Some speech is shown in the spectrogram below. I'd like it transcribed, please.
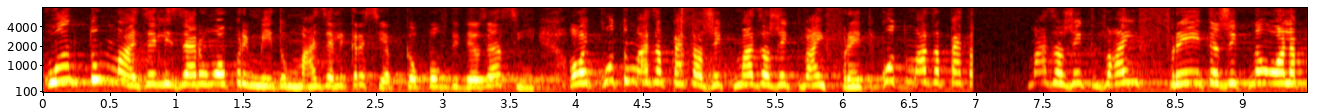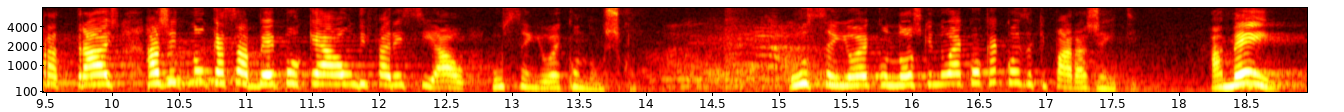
quanto mais eles eram oprimidos, mais ele crescia, porque o povo de Deus é assim. Olha, quanto mais aperta a gente, mais a gente vai em frente. Quanto mais aperta mas a gente vai em frente, a gente não olha para trás, a gente não quer saber porque há um diferencial. O Senhor é conosco. O Senhor é conosco e não é qualquer coisa que para a gente. Amém?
